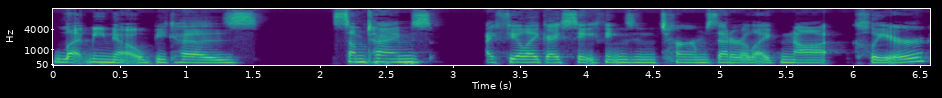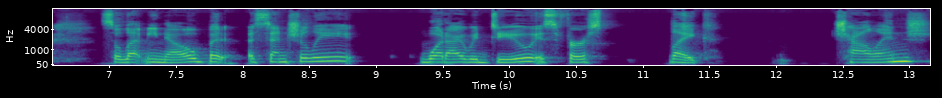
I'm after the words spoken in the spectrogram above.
let me know because sometimes I feel like I say things in terms that are like not clear. So let me know. But essentially, what I would do is first like challenge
